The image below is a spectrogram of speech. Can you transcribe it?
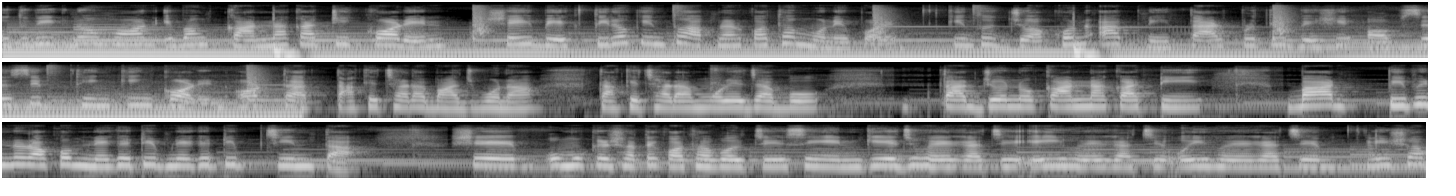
উদ্বিগ্ন হন এবং কান্নাকাটি করেন, সেই ব্যক্তিরও কিন্তু আপনার কথা মনে পড়ে। কিন্তু যখন আপনি তার প্রতি বেশি অবসেসিভ থিঙ্কিং করেন, অর্থাৎ তাকে ছাড়া বাঁচবো না, তাকে ছাড়া মরে যাব তার জন্য কান্নাকাটি বা বিভিন্ন রকম নেগেটিভ নেগেটিভ চিন্তা। সে অমুকের সাথে কথা বলছে, সে এনগেজ হয়ে গেছে, এই হয়ে গেছে, ওই হয়ে গেছে। এই সব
